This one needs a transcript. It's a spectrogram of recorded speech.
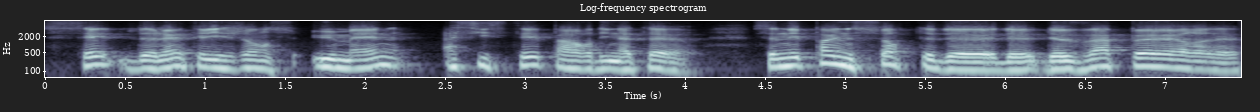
c'est de l'intelligence humaine assistée par ordinateur ce n'est pas une sorte de, vapeur euh,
